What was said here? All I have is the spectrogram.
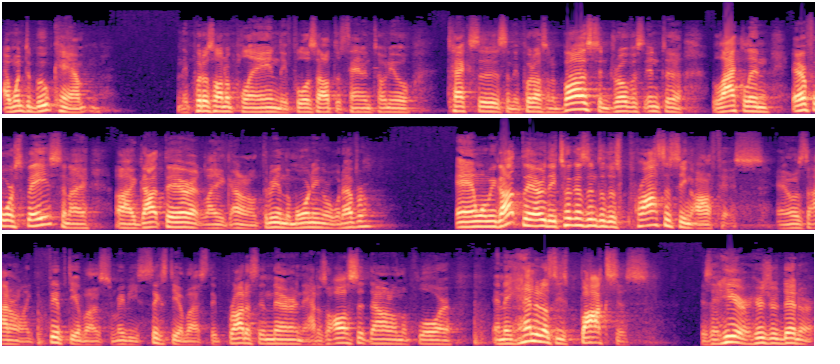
I went to boot camp, and they put us on a plane, they flew us out to San Antonio, Texas, and they put us on a bus and drove us into Lackland Air Force Base. And I, I got there at like, I don't know, 3 in the morning or whatever. And when we got there, they took us into this processing office. And it was, I don't know, like 50 of us, or maybe 60 of us. They brought us in there and they had us all sit down on the floor. And they handed us these boxes. They said, Here, here's your dinner.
